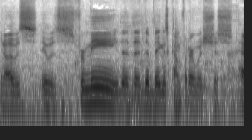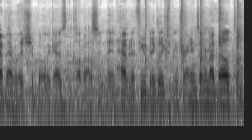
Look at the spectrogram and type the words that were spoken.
you know, it was it was for me the, the, the biggest comforter was just having that relationship with all the guys in the clubhouse and, and, having a few big league spring trainings under my belt and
